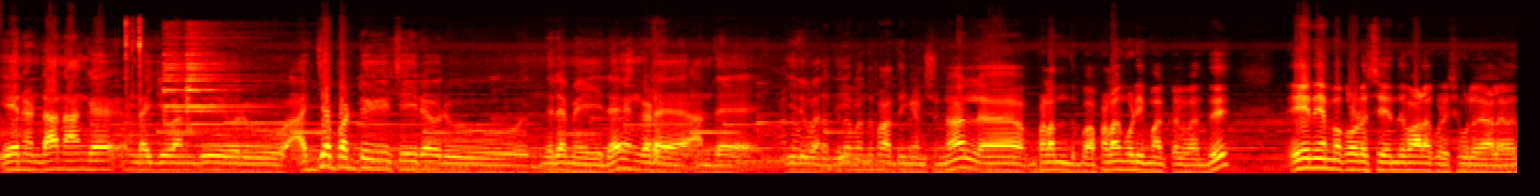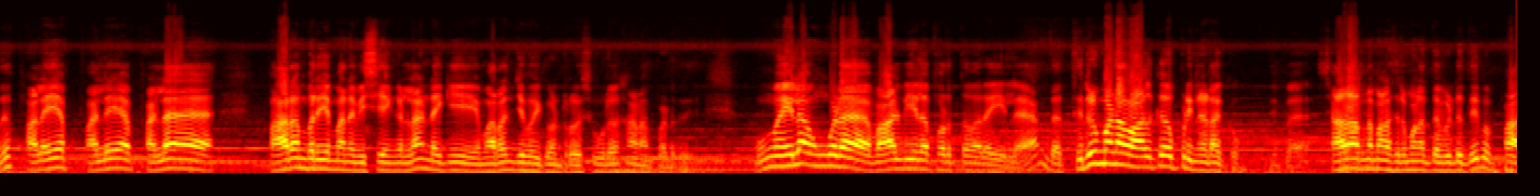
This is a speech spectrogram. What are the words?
ஏனெண்டா நாங்கள் இன்றைக்கு வந்து ஒரு அச்சப்பட்டு செய்கிற ஒரு நிலைமையில் எங்களோட அந்த இது வந்து வந்து பார்த்தீங்கன்னு சொன்னால் பழந்து பழங்குடி மக்கள் வந்து ஏனைய மக்களோட சேர்ந்து வாழக்கூடிய சூழலால் வந்து பழைய பழைய பல பாரம்பரியமான விஷயங்கள்லாம் இன்றைக்கி மறைஞ்சு போய் கொண்டிருக்கிற சூழல் காணப்படுது. உண்மையில் உங்களோட வாழ்வியலை பொறுத்தவரையில் இந்த திருமண வாழ்க்கை எப்படி நடக்கும்? இப்போ சாதாரணமான திருமணத்தை விடுத்து இப்போ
